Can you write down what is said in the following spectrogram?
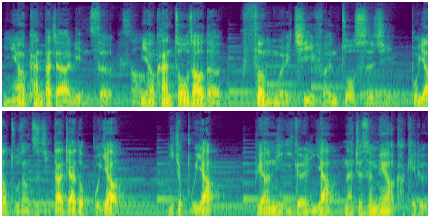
你要看大家的脸色，你要看周遭的氛围、气氛做事情，不要主张自己，大家都不要，你就不要，不要你一个人要，那就是没有卡克鲁。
